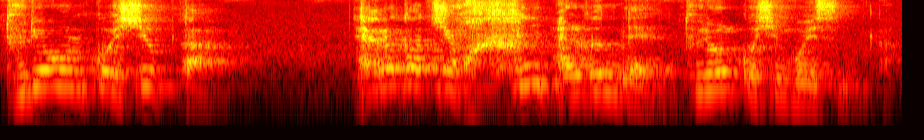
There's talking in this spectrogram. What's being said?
두려울 것이 없다. 대낮같이 환히 밝은데 두려울 것이 뭐 있습니까?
